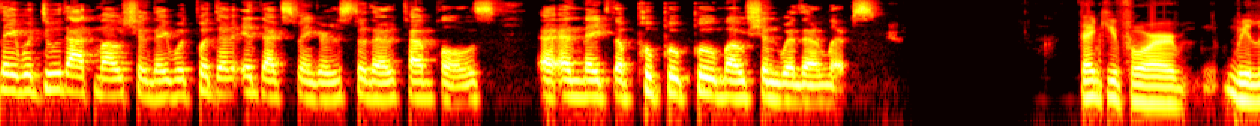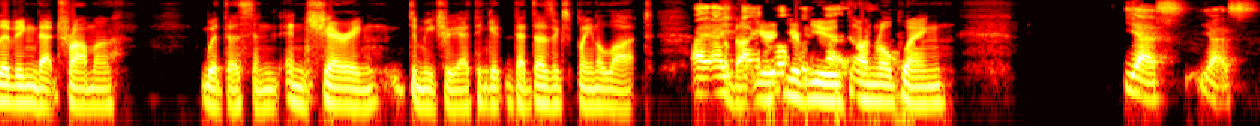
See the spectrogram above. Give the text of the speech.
they would do that motion. They would put their index fingers to their temples and make the poo poo poo motion with their lips. Thank you for reliving that trauma with us and, and sharing, Dimitri. I think it, that does explain a lot I, I, about I your, your views on role playing. Yes, yes.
